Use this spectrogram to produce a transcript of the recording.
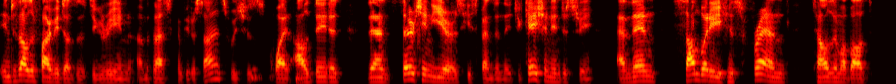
in 2005, he does this degree in uh, mathematics and computer science, which is quite outdated. Then 13 years he spends in the education industry, and then somebody, his friend, tells him about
